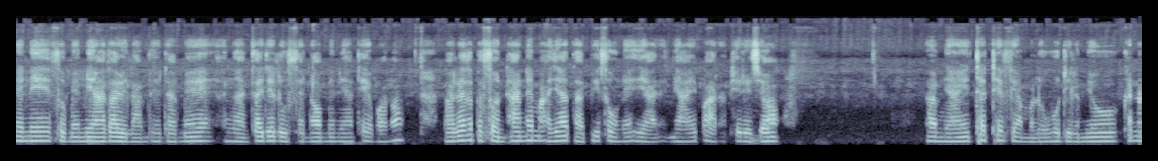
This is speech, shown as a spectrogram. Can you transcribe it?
နည်းနည်းဆိုမများသားပြီလားမသိဘူးဒါပေမဲ့အငံကြိုက်တဲ့လူစင်တော့မများထည့်ပါတော့။ဘာလဲဆိုပစွန်ထမ်းထဲမှာအရသာပြည့်စုံတဲ့အရာတွေအများကြီးပါတာဖြစ်တဲ့ကြောင့်အများကြီးထပ်ထည့်စရာမလိုဘူးဒီလိုမျိုးခဏ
